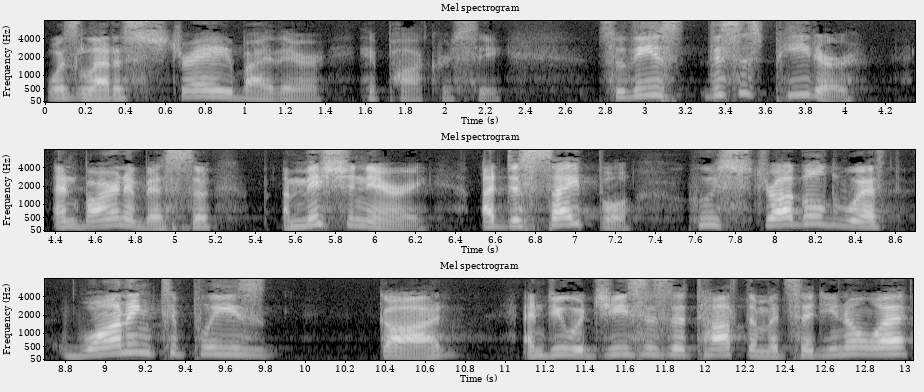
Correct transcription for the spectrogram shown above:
was led astray by their hypocrisy. So these, this is Peter and Barnabas, so a missionary, a disciple who struggled with wanting to please God and do what Jesus had taught them, had said, you know what?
